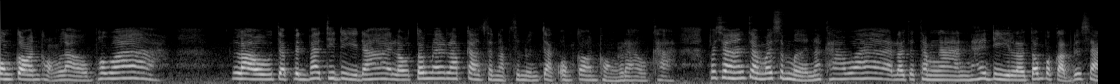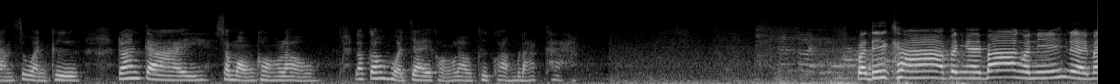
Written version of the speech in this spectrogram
องค์กรของเรา เพราะว่า เราจะเป็นแพทย์ที่ดีได้ เราต้องได้รับการสนับสนุนจากองค์กรของเราค่ะ เพราะฉะนั้นจำไว้เสมอนะคะว่าเราจะทำงานให้ดีเราต้องประกอบด้วย 3 ส่วนคือ ร่างกายสมองของเรา แล้วก็หัวใจของเราคือความรักค่ะสวัสดีค่ะ เป็นไงบ้างวันนี้เหนื่อยไหม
